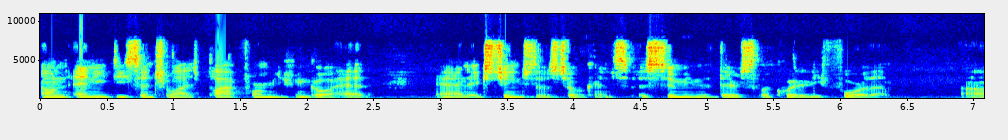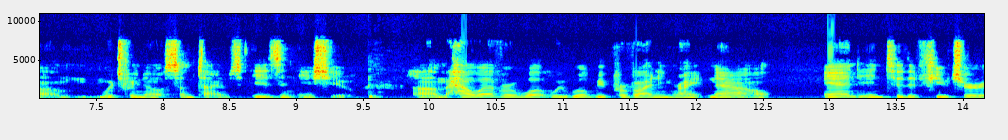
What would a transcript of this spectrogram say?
on any decentralized platform, you can go ahead and exchange those tokens, assuming that there's liquidity for them, um, which we know sometimes is an issue. Um, however, what we will be providing right now and into the future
